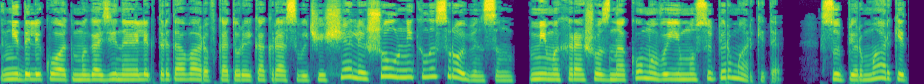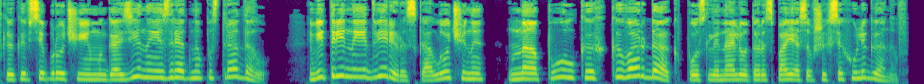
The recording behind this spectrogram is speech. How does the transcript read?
Недалеко от магазина электротоваров, который как раз вычищали, шел Николас Робинсон, мимо хорошо знакомого ему супермаркета. Супермаркет, как и все прочие магазины, изрядно пострадал. Витрины и двери расколочены, на полках кавардак после налета распоясавшихся хулиганов.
